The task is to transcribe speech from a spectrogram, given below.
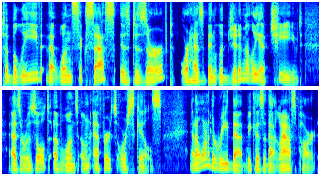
to believe that one's success is deserved or has been legitimately achieved as a result of one's own efforts or skills. And I wanted to read that because of that last part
